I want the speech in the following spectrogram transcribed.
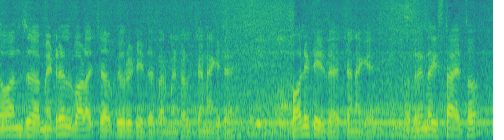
ಒಂದು ಮೆಟೀರಿಯಲ್ ಭಾಳ ಚ ಪ್ಯೂರಿಟಿ ಇದೆ ಸರ್ ಮೆಟೀರಿಯಲ್ ಚೆನ್ನಾಗಿದೆ. ಕ್ವಾಲಿಟಿ ಇದೆ ಚೆನ್ನಾಗಿ. ಅದರಿಂದ ಇಷ್ಟ ಆಯಿತು.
